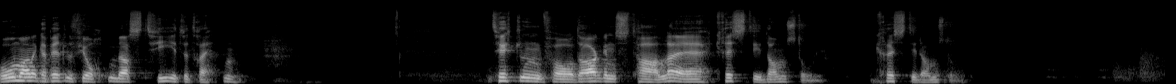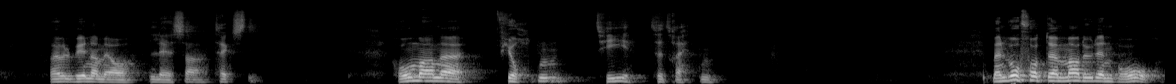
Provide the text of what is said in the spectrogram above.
Romerne kapittel 14, vers 10-13. Tittelen for dagens tale er 'Kristi domstol'. Kristi domstol. Og Jeg vil begynne med å lese teksten. Romerne 14, 10-13. Men hvorfor dømmer du din bror,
